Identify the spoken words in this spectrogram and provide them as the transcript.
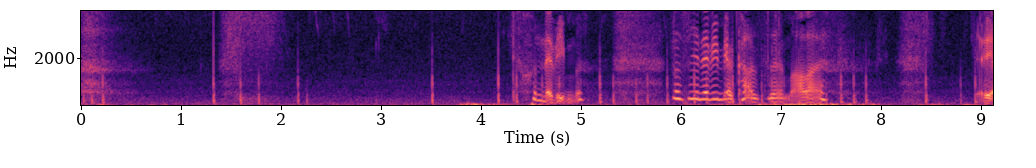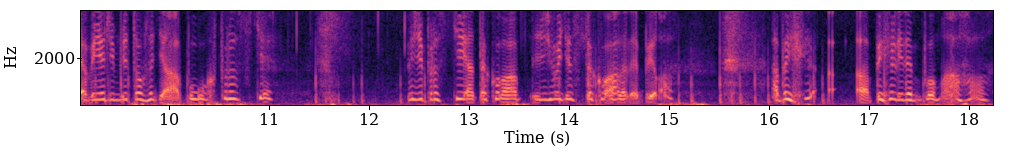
nevím. Vlastně nevím, jaká jsem, ale já věřím, že tohle dělá Bůh prostě. Že prostě já taková, v životě jsem taková ale nebyla. Abych, abych lidem pomáhala.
